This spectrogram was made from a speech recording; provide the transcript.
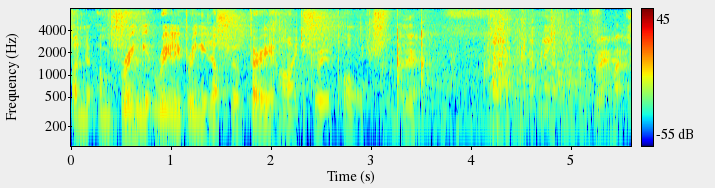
and, and bring it really bring it up to a very high degree of polish. Thank you very much.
